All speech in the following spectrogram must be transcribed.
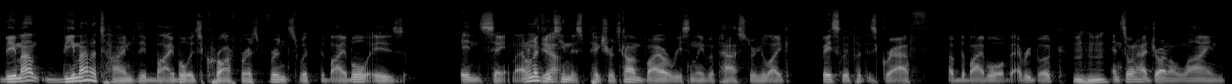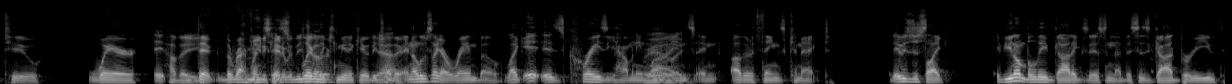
the amount the amount of times the bible is cross-referenced with the bible is insane i don't know if Yeah. you've seen this picture it's gone viral recently of a pastor who like basically put this graph of the bible of every book Mm-hmm. and someone had drawn a line to where it, How they the, the references literally other? communicate with each other, and it looks like a rainbow. Like it is crazy how many Really? lines and other things connect. But it was just like if you don't believe God exists and that this is God breathed,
